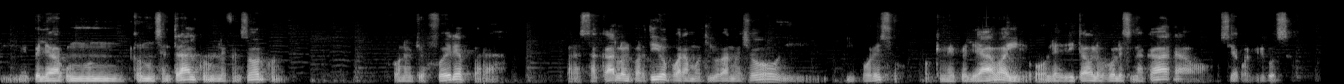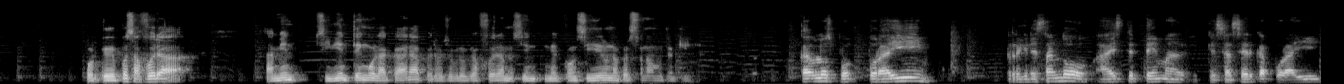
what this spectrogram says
me peleaba con un, con un central, con un defensor, con, con el que fuera para, para sacarlo del partido, para motivarme yo y, y, por eso, porque me peleaba y o le gritaba los goles en la cara o hacía cualquier cosa. Porque después afuera, también, si bien tengo la cara, pero yo creo que afuera me, considero una persona muy tranquila. Carlos, por, ahí, regresando a este tema que se acerca por ahí,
